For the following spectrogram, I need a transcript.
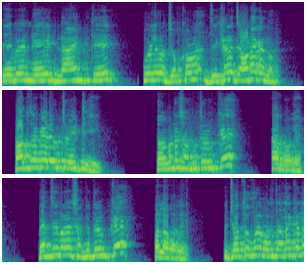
সেভেন এইট নাইন টেন পড়লে বা যখন যেখানে যাও না কেন, সব জায়গায় এর উত্তর এইটি। সর্বনের সংক্ষিপ্ত রূপকে কার বলে? ব্যঞ্জন মানের সংক্ষিপ্ত রূপকে বলা। বলে যত উপরে পথে যাও না কেন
